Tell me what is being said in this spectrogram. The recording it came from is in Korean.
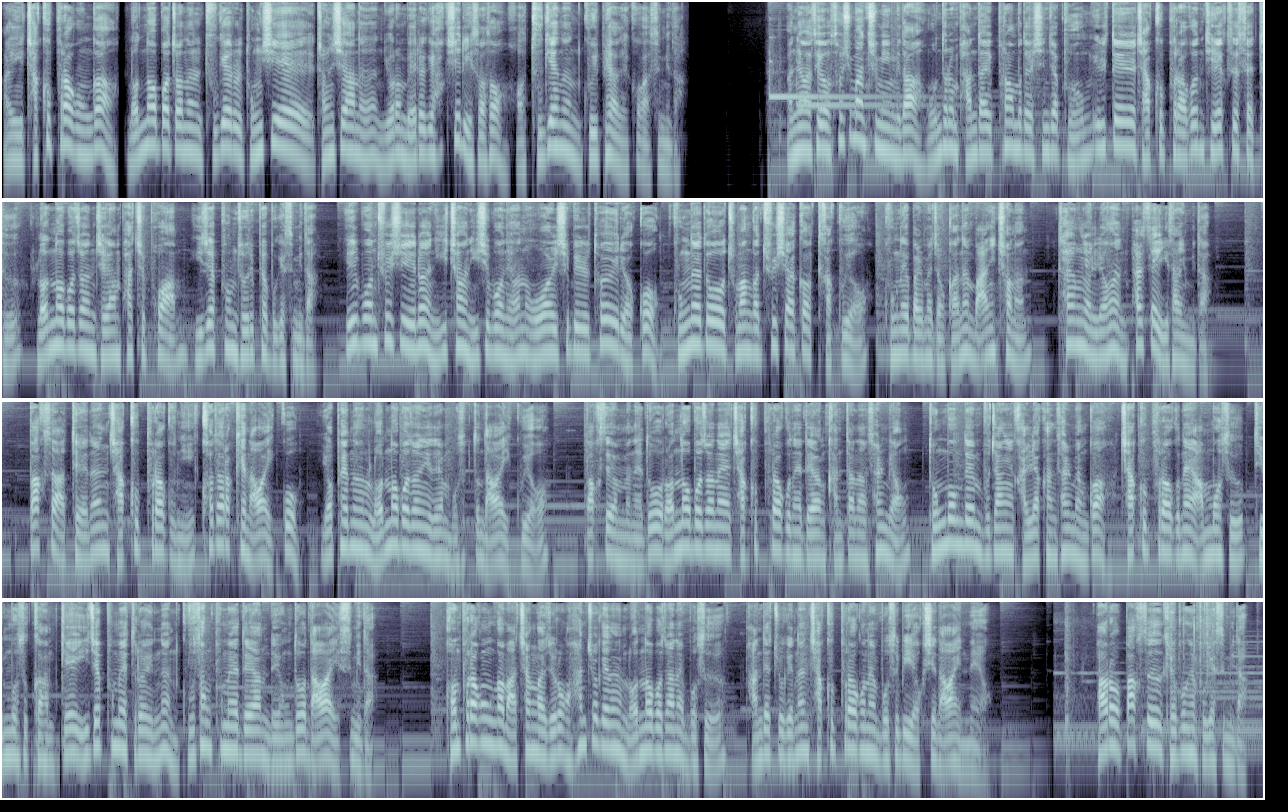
아, 이 자쿠프라곤과 런너 버전을 두 개를 동시에 전시하는 이런 매력이 확실히 있어서 어, 두 개는 구입해야 될 것 같습니다. 안녕하세요 소심한 취미입니다. 오늘은 반다이 프라모델 신제품 1대1 자쿠프라곤 DX 세트 런너 버전 제한 파츠 포함 이 제품 조립해 보겠습니다. 일본 출시일은 2025년 5월 10일 토요일이었고 국내도 조만간 출시할 것 같고요. 국내 발매 정가는 12,000원, 사용 연령은 8세 이상입니다. 박스 아트에는 자쿠프라 군이 커다랗게 나와 있고 옆에는 런너 버전이 된 모습도 나와 있고요. 박스 옆면에도 런너 버전의 자쿠프라 군에 대한 간단한 설명, 동봉된 무장의 간략한 설명과 자쿠프라 군의 앞모습, 뒷모습과 함께 이 제품에 들어있는 구성품에 대한 내용도 나와 있습니다. 건프라군과 마찬가지로 한쪽에는 런너 버전의 모습, 반대쪽에는 자쿠프라군의 모습이 역시 나와 있네요. 바로 박스 개봉해 보겠습니다.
